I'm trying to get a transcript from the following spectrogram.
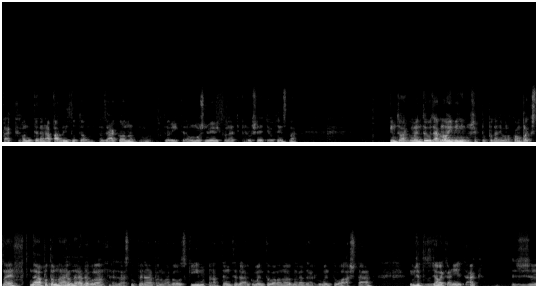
tak oni teda napadli túto zákon, ktorý teda umožňuje vykonať prerušenie tehotenstva týmto argumentujú a mnohým iným, však to podanie bolo komplexné. No a potom Národná rada bola zastúpená pánom Abelovským a ten teda argumentovala, Národná rada argumentovala a štát tým, že to zďaleka nie je tak, že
